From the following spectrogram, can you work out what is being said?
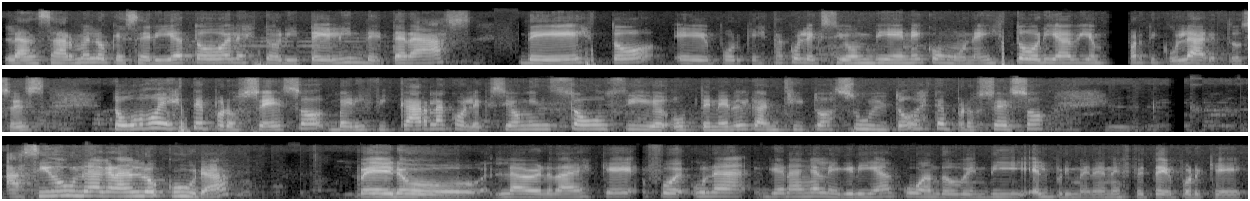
lanzarme lo que sería todo el storytelling detrás de esto, eh, porque esta colección viene con una historia bien particular. Entonces, todo este proceso, verificar la colección en Souls y obtener el ganchito azul, todo este proceso ha sido una gran locura, pero la verdad es que fue una gran alegría cuando vendí el primer NFT, porque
